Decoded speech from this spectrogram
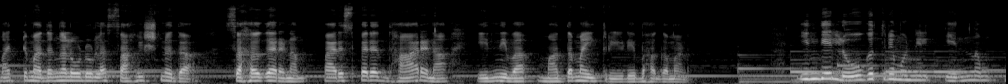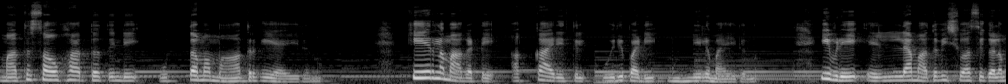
മറ്റു മതങ്ങളോടുള്ള സഹിഷ്ണുത സഹകരണം പരസ്പര ധാരണ എന്നിവ മതമൈത്രിയുടെ ഭാഗമാണ്. ഇന്ത്യ ലോകത്തിനു മുന്നിൽ എന്നും മതസൗഹാർദ്ദത്തിന്റെ ഉത്തമ മാതൃകയായിരുന്നു. കേരളമാകട്ടെ അക്കാര്യത്തിൽ ഒരുപടി മുന്നിലുമായിരുന്നു. ഇവിടെ എല്ലാ മതവിശ്വാസികളും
